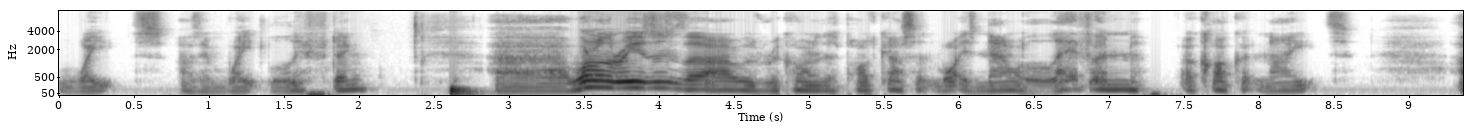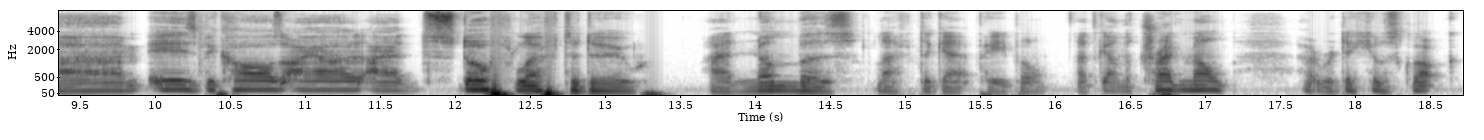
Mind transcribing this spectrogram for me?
weights, as in weight lifting. Uh, one of the reasons that I was recording this podcast at what is now 11 o'clock at night um, is because I had, I had stuff left to do. I had numbers left to get people. I had to get on the treadmill at ridiculous clock.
